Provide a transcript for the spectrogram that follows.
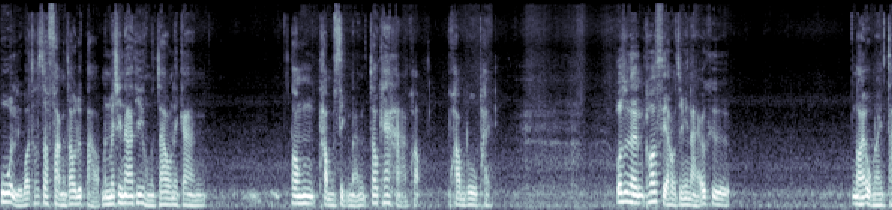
พูดหรือว่าเขาจะฟังเจ้าหรือเปล่า มันไม่ใช่หน้าที่ของเจ้าในการ ต้องทำสิ่งนั้น เจ้าแค่หาความความรู้ไป เพราะฉะนั้นข้อเสียของเจมินายก็คือ น้อยอกน้อยใจ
